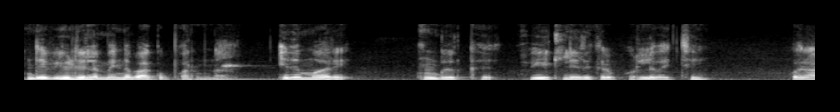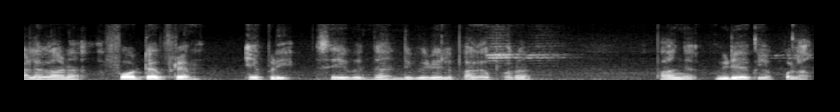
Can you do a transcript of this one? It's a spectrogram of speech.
இந்த வீடியோவில் நம்ம என்ன பார்க்க போகிறோம்னா இது மாதிரி உங்களுக்கு வீட்டிலே இருக்கிற பொருளை வச்சு ஒரு அழகான ஃபோட்டோ ஃப்ரேம் எப்படி செய்வது தான் இந்த வீடியோவில் பார்க்க போகிறோம் வாங்க வீடியோக்குள்ளே போகலாம்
